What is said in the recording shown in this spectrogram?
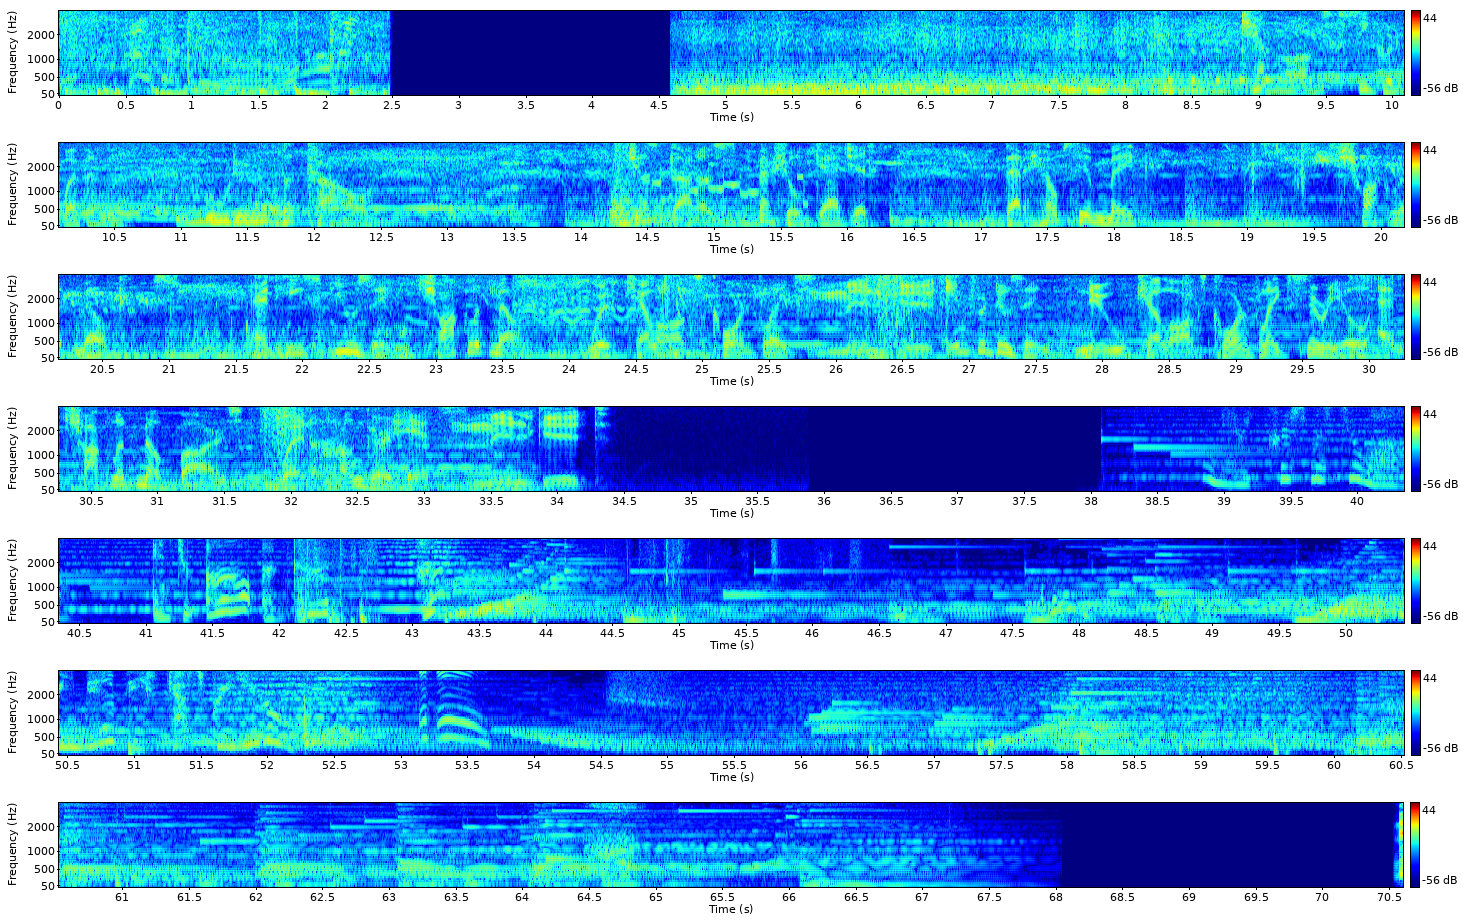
Kellogg's secret weapon, Ooter the cow. Just got a special gadget that helps him make chocolate milk. And he's fusing chocolate milk with Kellogg's Corn Flakes. Introducing new Kellogg's Corn Flakes cereal and chocolate milk bars when hunger hits. Milk it. Merry Christmas to all. And to all a good. Huh?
